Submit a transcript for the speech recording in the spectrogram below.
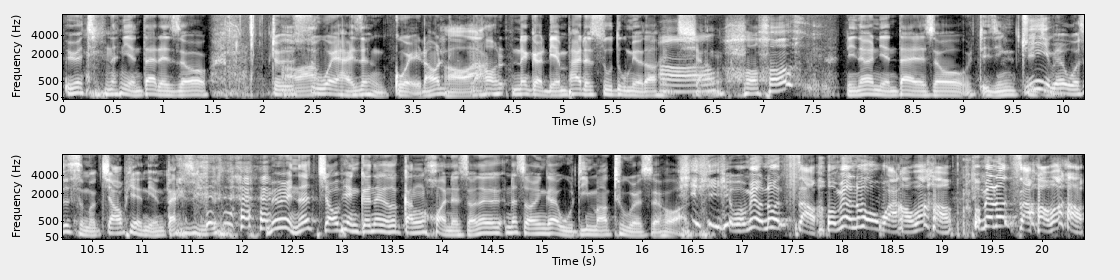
因为你那年代的时候，就是数位还是很贵，然后啊，然后那个连拍的速度没有到很强。哦，你那个年代的时候已经，你以为我是什么胶片年代是不是？没有，你那胶片跟那个都刚换的时候，那个那时候应该五 D Mark Two 的时候啊。我没有那么早，我没有那么晚。好不好？我没有那么早，好不好？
